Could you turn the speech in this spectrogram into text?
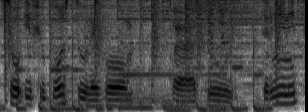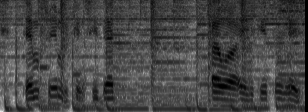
so if you go to level uh, to 10 minutes time frame you can see that our indicator has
